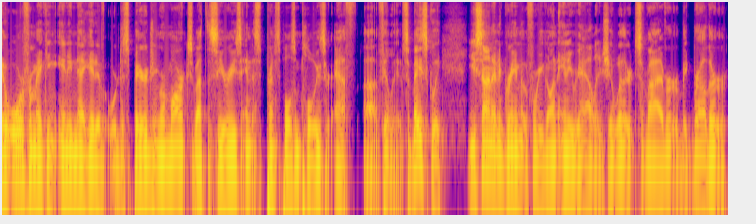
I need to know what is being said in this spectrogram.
or for making any negative or disparaging remarks about the series and its principals, employees, or uh, affiliates. So basically, you sign an agreement before you go on any reality show, whether it's Survivor or Big Brother or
